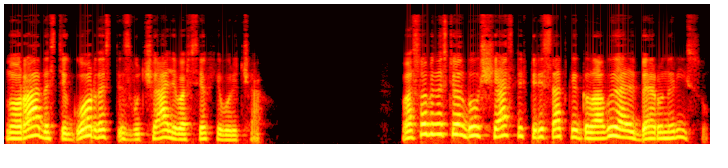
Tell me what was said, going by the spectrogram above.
но радость и гордость звучали во всех его речах. В особенности он был счастлив пересадкой головы Альберу Нерису.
